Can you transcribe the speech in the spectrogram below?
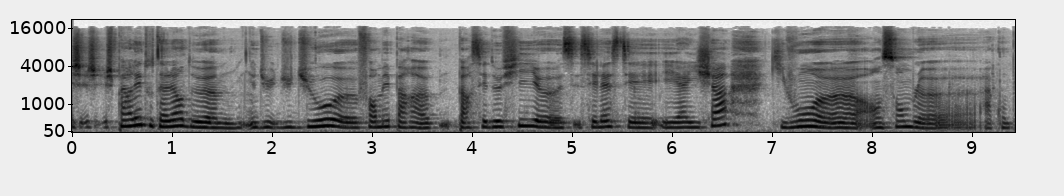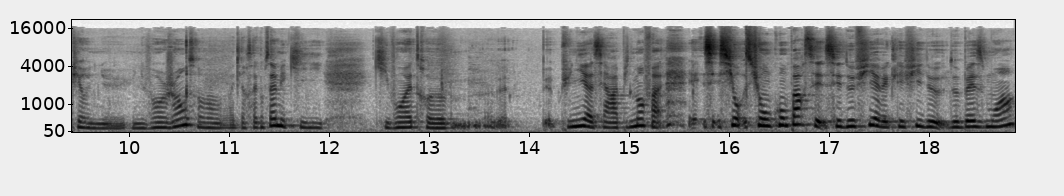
Je, parlais tout à l'heure euh, du, duo euh, formé par, euh, par ces deux filles, Céleste et, Aïcha, qui vont ensemble accomplir une, vengeance, on va dire ça comme ça, mais qui, qui vont être punies assez rapidement. Enfin, si, on, si on compare ces, deux filles avec les filles de, de Baise-moi,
